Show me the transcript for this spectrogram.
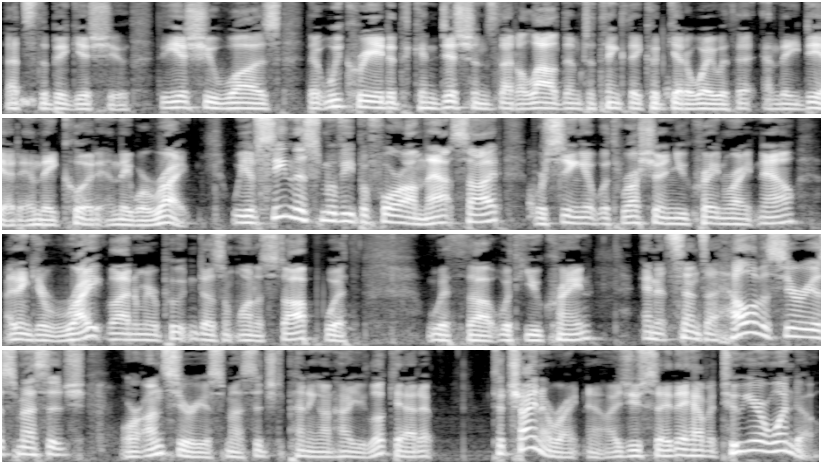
That's the big issue. The issue was that we created the conditions that allowed them to think they could get away with it, and they did, and they could, and they were right. We have seen this movie before on that side. We're seeing it with Russia and Ukraine right now. I think you're right. Vladimir Putin doesn't want to stop with with uh, with Ukraine, and it sends a hell of a serious message or unserious message, depending on how you look at it to China right now. As you say, they have a two year window.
